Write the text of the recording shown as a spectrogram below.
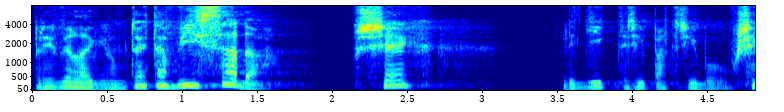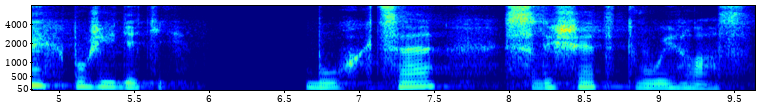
privilegium, to je ta výsada všech lidí, kteří patří Bohu, všech božích dětí. Bůh chce slyšet tvůj hlas.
